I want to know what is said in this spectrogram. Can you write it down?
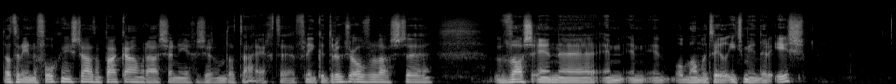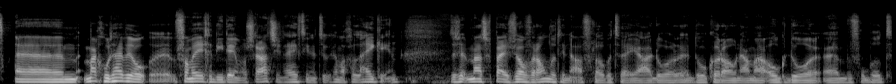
dat er in de Volkingsstraat een paar camera's zijn neergezet. Omdat daar echt eh, flinke drugsoverlast eh, was en, eh, en, en, en momenteel iets minder is. Ehm, maar goed, hij wil vanwege die demonstraties, daar heeft hij natuurlijk helemaal gelijk in. Dus de maatschappij is wel veranderd in de afgelopen twee jaar door, door corona, maar ook door bijvoorbeeld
